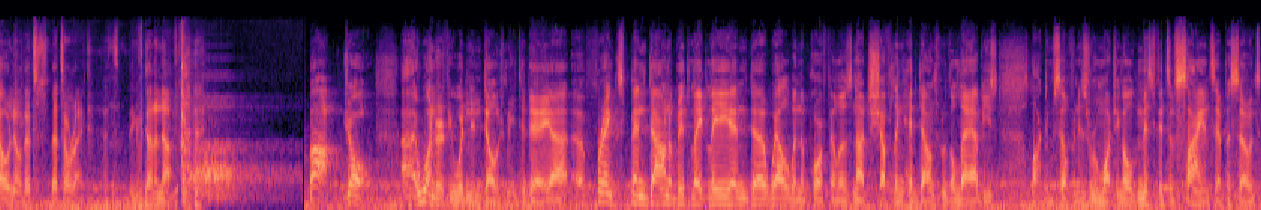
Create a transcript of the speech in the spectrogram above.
oh no, that's that's all right. That's, you've done enough. ah, Joel, I wonder if you wouldn't indulge me today. Uh, uh, Frank's been down a bit lately, and uh, well, when the poor fellow's not shuffling head down through the lab, he's locked himself in his room watching old Misfits of Science episodes.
